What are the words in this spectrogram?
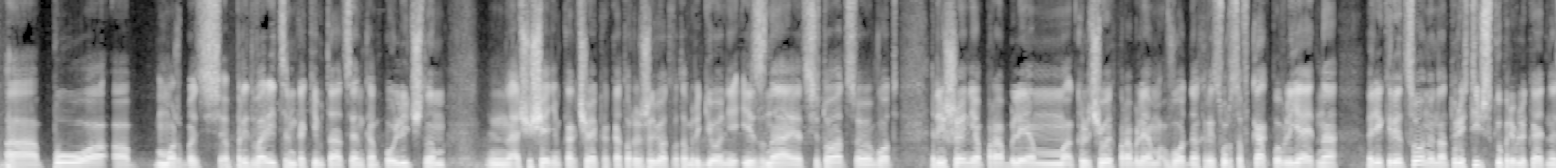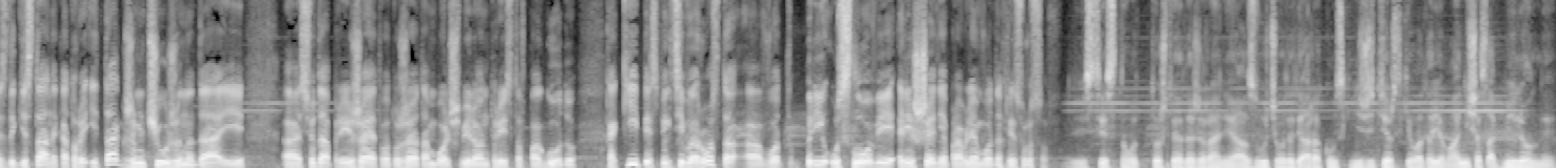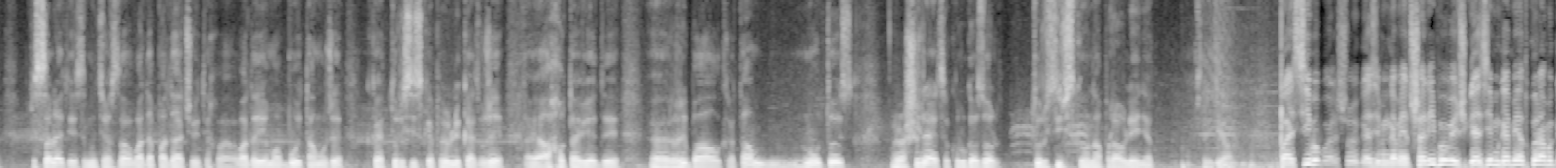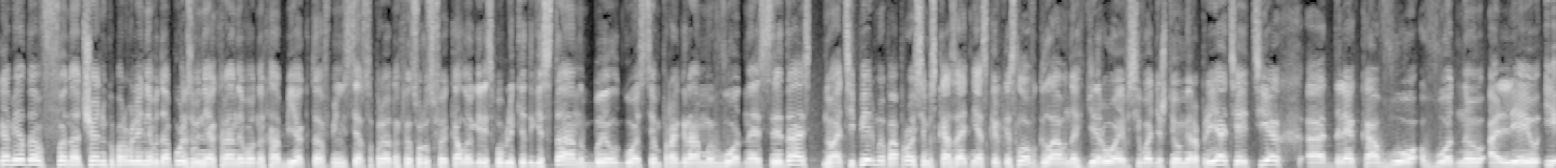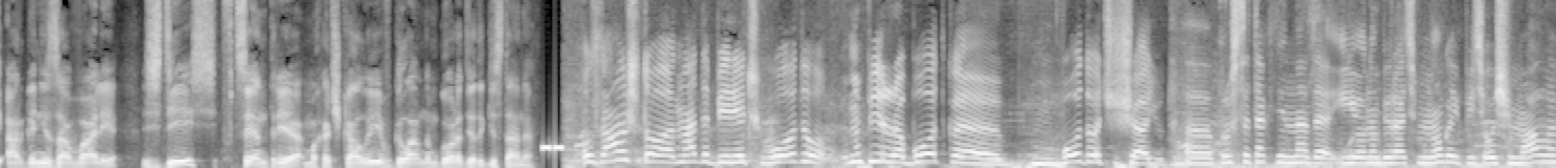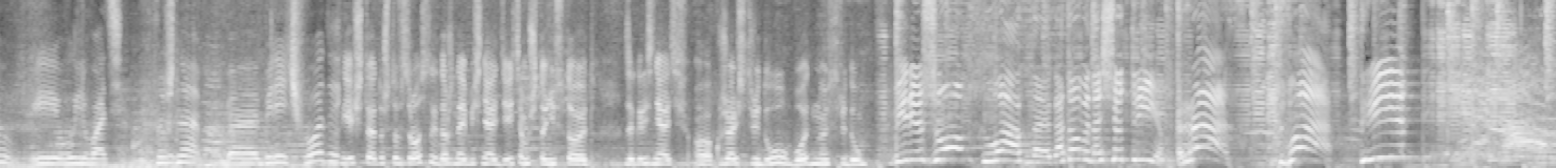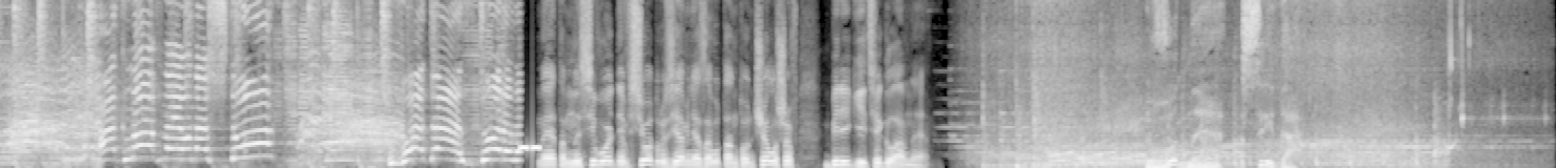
А, по а, может быть, предварительным каким-то оценкам, по личным ощущениям как человека, который живет в этом регионе и знает ситуацию, вот решение проблем, ключевых проблем водных ресурсов, как повлияет на рекреационную, на туристическую привлекательность Дагестана, который и так жемчужина, да, и э, сюда приезжает вот уже там больше миллиона туристов по году. Какие перспективы роста э, вот при условии решения проблем водных ресурсов? Естественно, вот то, что я даже ранее озвучил, вот эти аракумские, нижетерские водоемы, они сейчас обмиллионные. Представляете, если мы сейчас водоподачу этих водоемов будет, там уже какая-то туристическая привлекательность, уже э, охотоведы, э, рыбалка, там, ну, то есть расширяется кругозор туристического направления регион. Спасибо большое, Газим Гамед Шарипович. Газим Гамед Курамагомедов, начальник управления водопользования и охраны водных объектов Министерства природных ресурсов и экологии Республики Дагестан, был гостем программы «Водная среда». Ну а теперь мы попросим сказать несколько слов главных героев сегодняшнего мероприятия, тех, э, для кого водную аллею и организовали здесь, в центре Махачкалы, в главном городе Дагестана. Узнала, что надо беречь воду, ну, переработка, воду очищают. А, просто так не надо ее набирать много и пить очень мало и выливать. Нужно э, беречь воду. Я считаю, что взрослые должны объяснять детям, что не стоит загрязнять э, окружающую среду, водную среду. Бережем главное. Готовы на счет три. Раз, два, На этом на сегодня все. Друзья, меня зовут Антон Челышев. Берегите главное. Водная среда.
